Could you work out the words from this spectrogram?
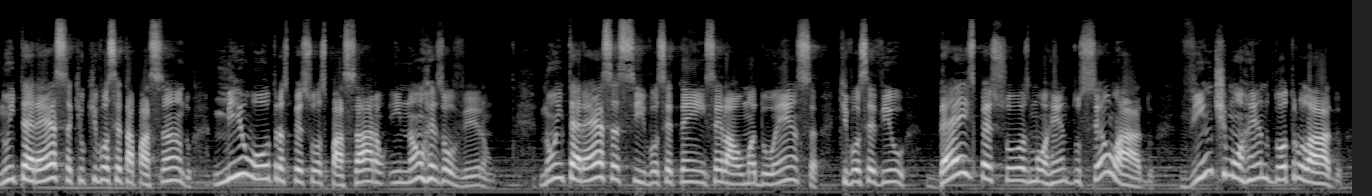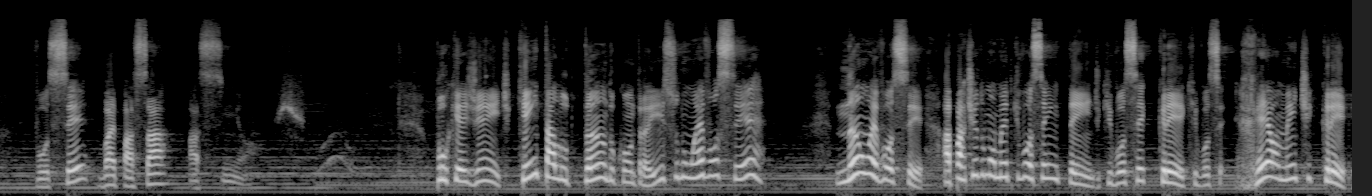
Não interessa que o que você está passando, mil outras pessoas passaram e não resolveram. Não interessa se você tem, sei lá, uma doença que você viu dez pessoas morrendo do seu lado, vinte morrendo do outro lado. Você vai passar assim, ó. Porque, gente, quem está lutando contra isso não é você. Não é você. A partir do momento que você entende, que você crê, que você realmente crê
